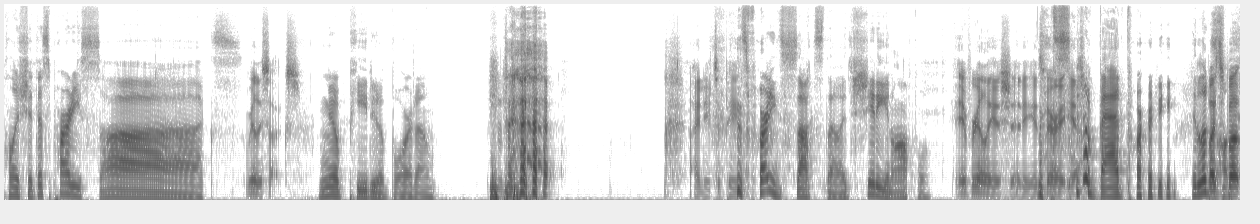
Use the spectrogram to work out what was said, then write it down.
Holy shit, this party sucks. Really sucks. I'm gonna pee due to boredom. I need to pee. This party sucks though. It's shitty and awful. It really is shitty. It's very It's yeah. such a bad party. It looks. But, but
